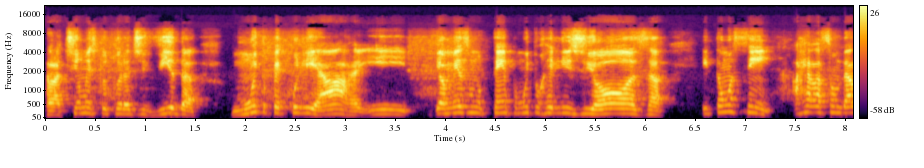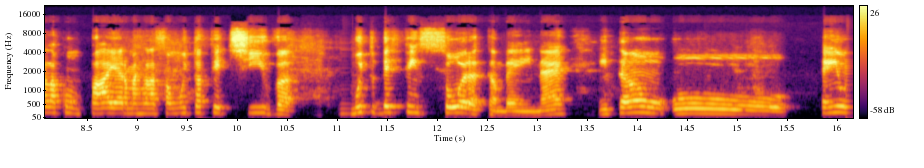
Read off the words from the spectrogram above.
ela tinha uma estrutura de vida muito peculiar e, e ao mesmo tempo muito religiosa. Então, assim, a relação dela com o pai era uma relação muito afetiva, muito defensora também, né? Então, o tem o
